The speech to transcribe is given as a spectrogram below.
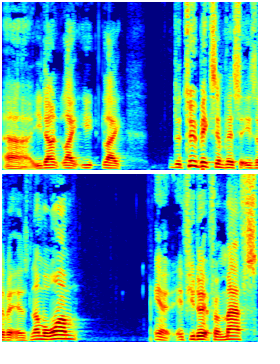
Uh, you don't like, you like the two big simplicities of it is number one, you know, if you do it from maths,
